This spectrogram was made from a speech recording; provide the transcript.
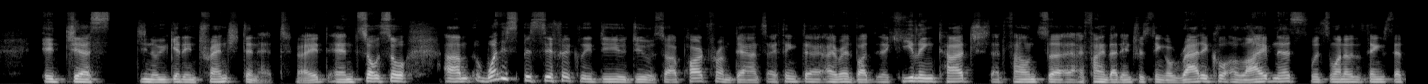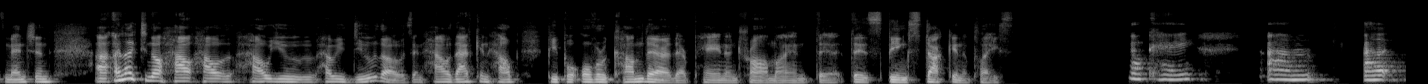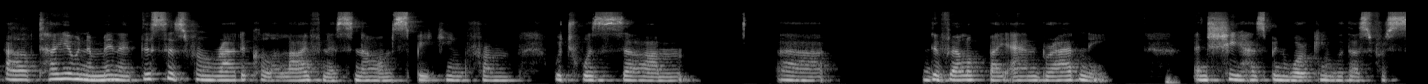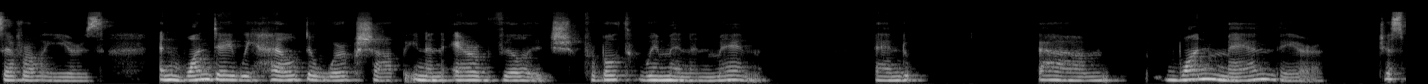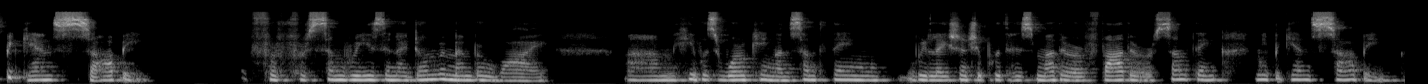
It just you know you get entrenched in it right? And so so um, what is specifically do you do? So apart from dance i think that i read about the healing touch that found uh, i find that interesting. Or radical aliveness was one of the things that's mentioned. Uh, i'd like to know how how how you how you do those and how that can help people overcome their their pain and trauma and the, this being stuck in a place. Okay. Um I'll, I'll tell you in a minute. This is from Radical Aliveness. Now I'm speaking from, which was um, uh, developed by Anne Bradney. Hmm. And she has been working with us for several years. And one day we held a workshop in an Arab village for both women and men. And um, one man there just began sobbing for, for some reason. I don't remember why. Um, he was working on something relationship with his mother or father or something, and he began sobbing.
